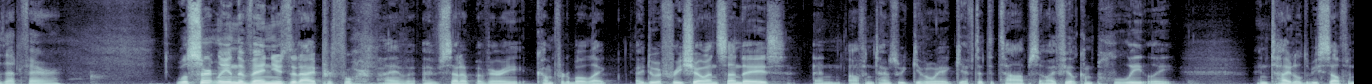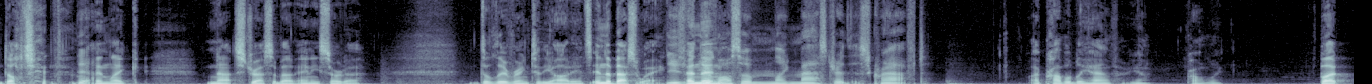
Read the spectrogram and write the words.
is that fair? Well, certainly in the venues that I perform, I have I've set up a very comfortable like I do a free show on Sundays, and oftentimes we give away a gift at the top, so I feel completely entitled to be self indulgent Yeah. and like not stress about any sort of delivering to the audience in the best way. You, and then you've also like mastered this craft. I probably have, yeah, probably. But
